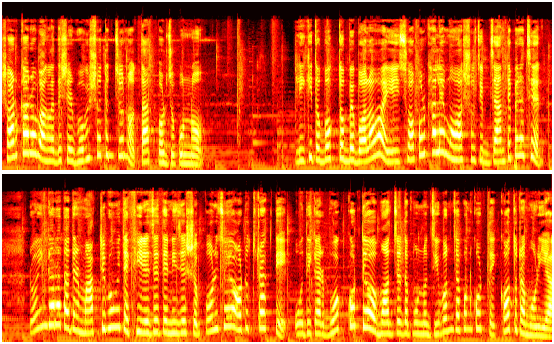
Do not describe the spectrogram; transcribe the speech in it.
সরকার ও বাংলাদেশের ভবিষ্যতের জন্য তাৎপর্যপূর্ণ। লিখিত বক্তব্যে বলা হয়, এই সফরকালে মহাসচিব জানতে পেরেছেন, রোহিঙ্গারা তাদের মাতৃভূমিতে ফিরে যেতে নিজস্ব পরিচয় অটুট রাখতে, অধিকার ভোগ করতে ও মর্যাদাপূর্ণ জীবনযাপন করতে কতটা মরিয়া।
